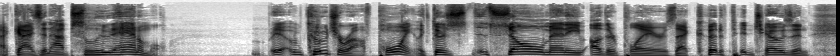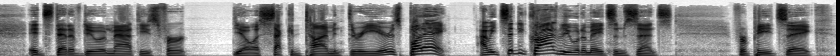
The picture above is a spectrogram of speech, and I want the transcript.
That guy's an absolute animal. Kucherov, point. Like there's so many other players that could have been chosen instead of doing Matthews for you know a second time in three years. But hey, I mean Sidney Crosby would have made some sense for Pete's sake.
